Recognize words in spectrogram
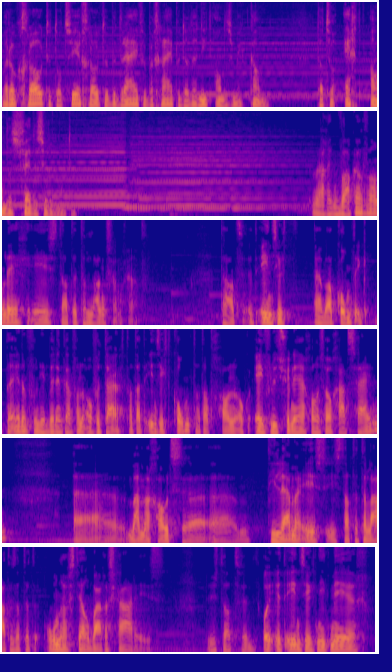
Maar ook grote tot zeer grote bedrijven begrijpen dat het niet anders meer kan. Dat we echt anders verder zullen moeten. Waar ik wakker van lig, is dat het te langzaam gaat. Dat het inzicht er wel komt. Ik, op een of andere manier ben ik daarvan overtuigd dat dat inzicht komt. Dat dat gewoon ook evolutionair gewoon zo gaat zijn. Uh, maar mijn grootste uh, dilemma is, is dat het te laat is. Dat het onherstelbare schade is. Dus dat het inzicht niet meer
